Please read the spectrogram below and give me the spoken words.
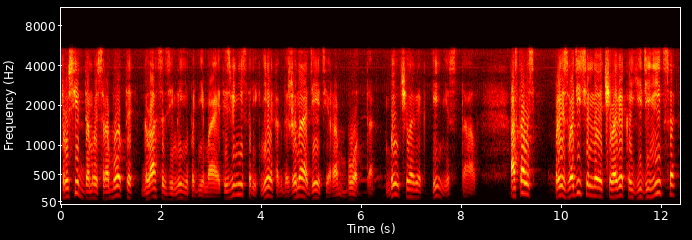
трусит домой с работы, глаз от земли не поднимает. Извини, старик, некогда, жена, дети, работа. Был человек и не стал. Осталась производительная человека единица —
